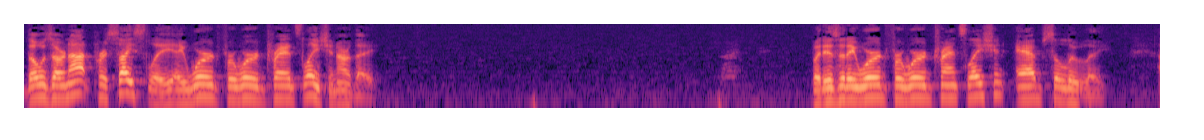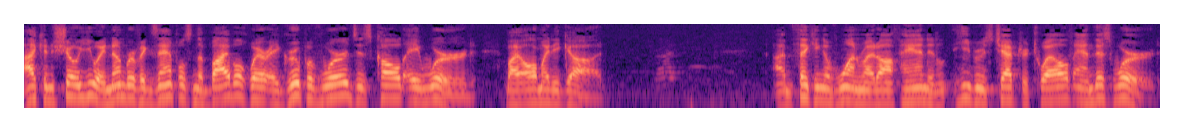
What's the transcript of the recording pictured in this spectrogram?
Those are not precisely a word for word translation, are they? But is it a word for word translation? Absolutely. I can show you a number of examples in the Bible where a group of words is called a word by Almighty God. I'm thinking of one right offhand in Hebrews chapter 12, and this word,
